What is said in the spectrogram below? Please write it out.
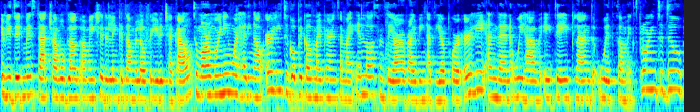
If you did miss that travel vlog, I'll make sure to link it down below for you to check out. Tomorrow morning, we're heading out early to go pick up my parents and my in-laws since they are arriving at the airport early. And then we have a day planned with some exploring to do.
